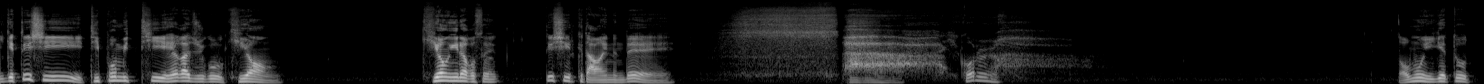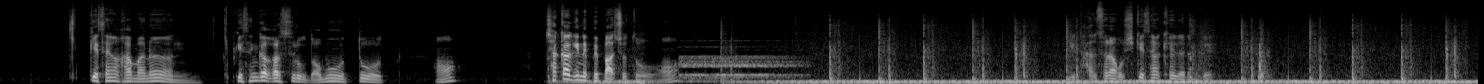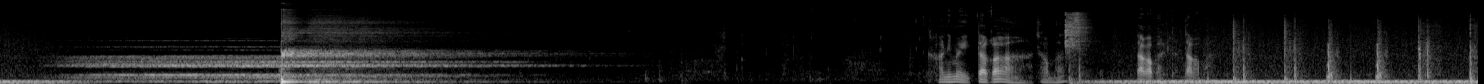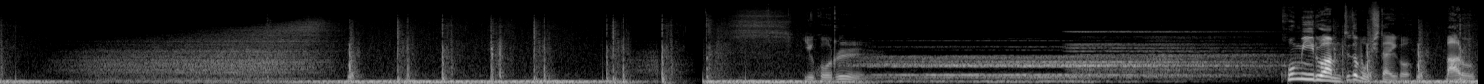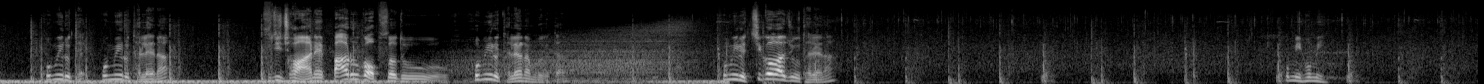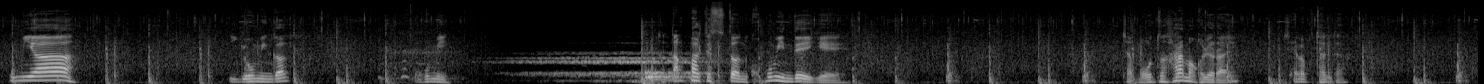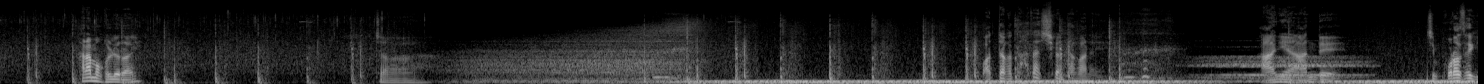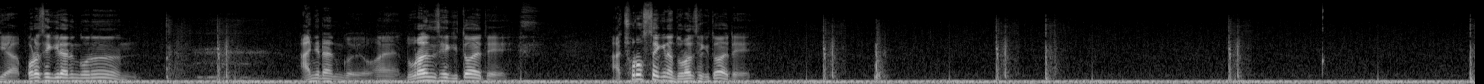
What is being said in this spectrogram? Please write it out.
이게 뜻이 디포미티 해가지고 기형 기형이라고 써 뜻이 이렇게 나와 있는데 하 이거를 하, 너무 이게 또 깊게 생각하면은 깊게 생각할수록 너무 또 어? 착각의 늪에 빠져 또 어? 이게 단순하고 쉽게 생각해야 되는데 아니면 이따가 잠깐만 나가봐 일단 나가봐 이거를 호미로 한번 뜯어봅시다 이거 마루 호미로 되, 호미로 될래나? 굳이 저 안에 빠루가 없어도 호미로 될래나 모르겠다 호미로 찍어가지고 될래나? 호미 호미. 호미야. 이게 호미인가? 호미. 땅 팔 때 쓰던 호미인데 이게. 자 뭐든 하나만 걸려라잉. 제발 부탁이다. 하나만 걸려라잉. 자. 왔다 갔다 하다 시간 다 가네. 아니야, 안 돼. 지금 보라색이야. 보라색이라는 거는 아니라는 거예요. 예, 노란색이 떠야 돼. 아, 초록색이나 노란색이 떠야 돼.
